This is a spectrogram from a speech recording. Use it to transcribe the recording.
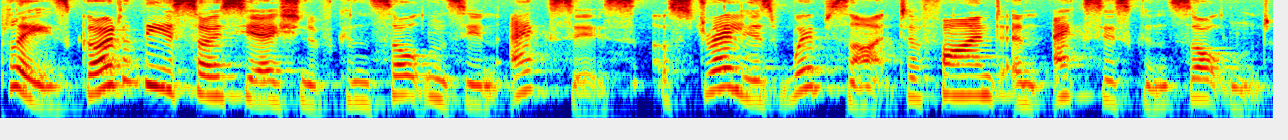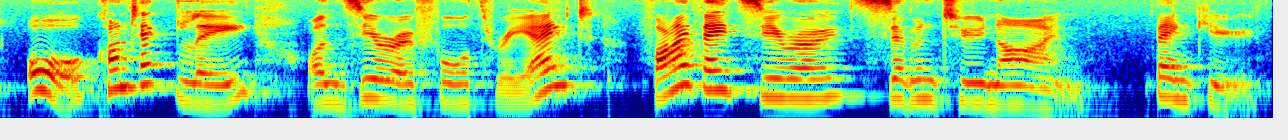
Please go to the Association of Consultants in Access, Australia's website to find an Access consultant or contact Lee on 0438 580 729. Thank you.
